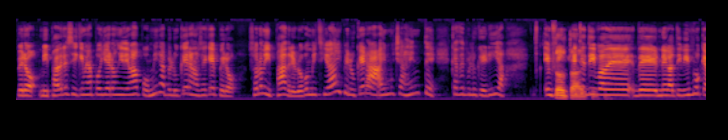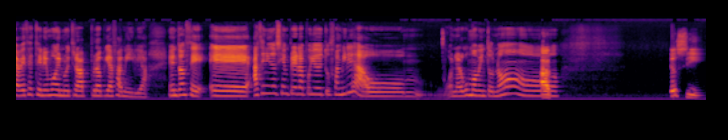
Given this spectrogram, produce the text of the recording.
pero mis padres sí que me apoyaron y demás, pues mira, peluquera, no sé qué, pero solo mis padres. Luego mis tíos, ay, peluquera, hay mucha gente que hace peluquería. En fin, este tipo de, negativismo que a veces tenemos en nuestra propia familia. Entonces, eh, ¿has tenido siempre el apoyo de tu familia o, en algún momento no? Ah, yo sí.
